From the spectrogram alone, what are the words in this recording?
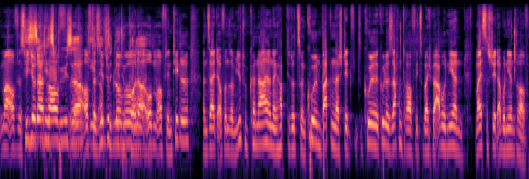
mal auf das Diese Video da drauf böse, oder auf das YouTube-Logo YouTube-Kanal. oder oben auf den Titel, dann seid ihr auf unserem YouTube-Kanal und dann habt ihr dort so einen coolen Button, da steht coole, coole Sachen drauf, wie zum Beispiel abonnieren. Meistens steht abonnieren drauf.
